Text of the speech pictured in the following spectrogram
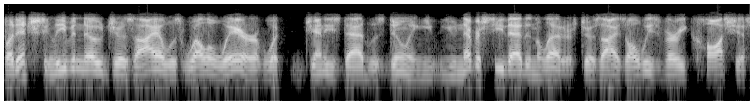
But interestingly even though josiah was well aware of what jenny's dad was doing you, you never see that in the letters. Josiah's always very cautious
